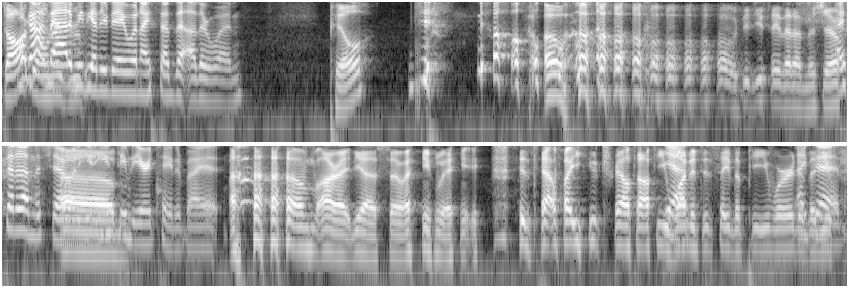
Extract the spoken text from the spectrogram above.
dog you got owners mad at me really- the other day when I said the other one. Pill? No. Oh, did you say that on the show? I said it on the show, and you, you Um, seemed irritated by it. um, all right, yeah. So anyway, is that why you trailed off? You Yes. wanted to say the p word, I and then did, You,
